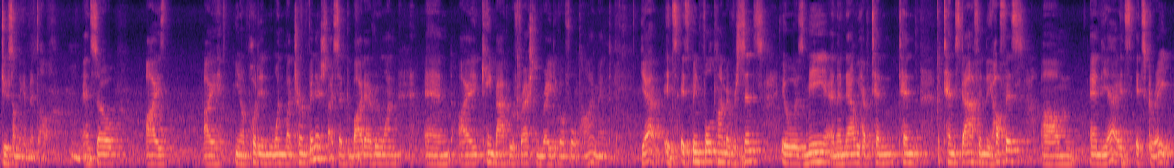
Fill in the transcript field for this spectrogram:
do something in mental health. Mm-hmm. And so I I, you know, put in when my term finished, I said goodbye to everyone and I came back refreshed and ready to go full time and yeah, it's it's been full time ever since. It was me and then now we have 10, 10, 10 staff in the office. Um, and yeah, it's it's great.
